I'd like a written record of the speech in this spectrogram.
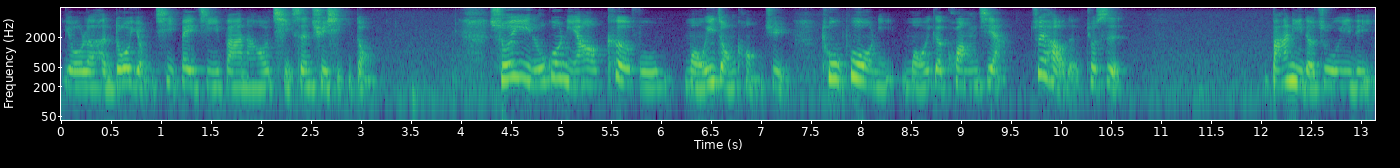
有了很多勇气被激发，然后起身去行动。所以，如果你要克服某一种恐惧，突破你某一个框架，最好的就是把你的注意力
